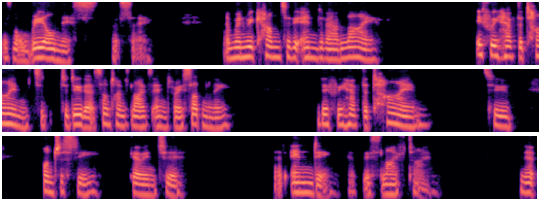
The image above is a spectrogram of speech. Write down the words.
there's more realness, let's say. And when we come to the end of our life, if we have the time to, to do that, sometimes lives end very suddenly. But if we have the time to consciously go into that ending of this lifetime, you know,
